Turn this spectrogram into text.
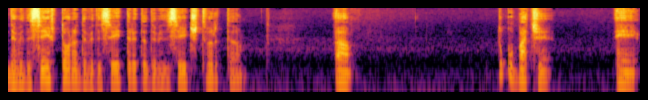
92 93 94 а, тук обаче е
